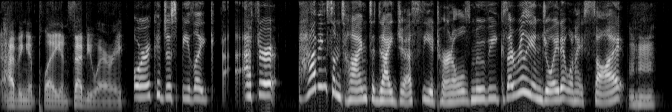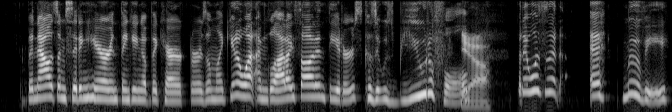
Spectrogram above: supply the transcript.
having it play in February. Or it could just be like after having some time to digest the Eternals movie, because I really enjoyed it when I saw it. Mm-hmm. But now, as I'm sitting here and thinking of the characters, I'm like, you know what? I'm glad I saw it in theaters because it was beautiful. Yeah. but it was an eh movie,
